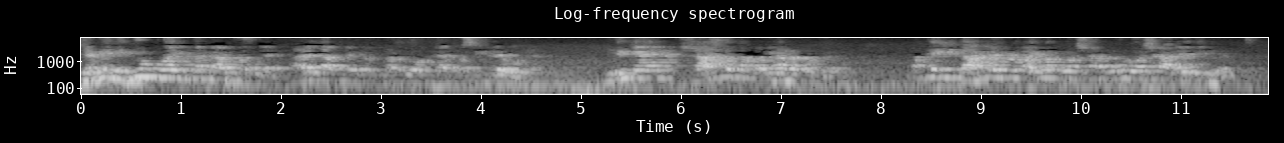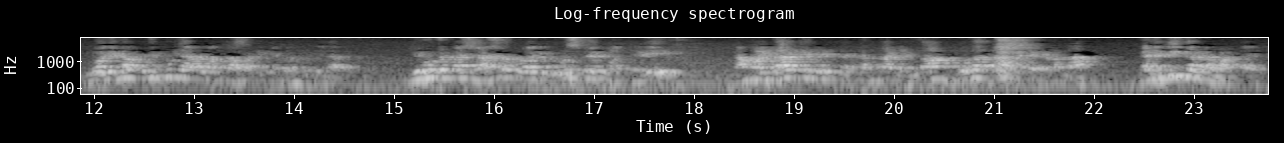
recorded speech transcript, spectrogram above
ಜಮೀನು ಇದ್ದು ಕೂಡ ಇದ್ದಂಗೆ ಆಗ್ಬಿಡುತ್ತೆ ಹಳೆ ದಾಖಲೆಗಳು ಕಳೆದು ಹೋದ್ರೆ ಅಥವಾ ಸಿಗದೆ ಹೋದ್ರೆ. ಇದಕ್ಕೆ ಶಾಶ್ವತ ಪರಿಹಾರ ಕೊಡ್ಬೇಕು. ಮತ್ತೆ ಈ ದಾಖಲೆಗಳು ಐವತ್ತು ವರ್ಷ ನೂರು ವರ್ಷ ಹಳೆಯದಿದ್ರೆ ಇವಾಗೆಲ್ಲ ಪುಡಿ ಪುಡಿ ಆಗುವಂತ ಮಟ್ಟಕ್ಕೆ ಬಂದಿಲ್ಲ ಇವುಗಳನ್ನ ಶಾಶ್ವತವಾಗಿ ಉಳಿಸ್ಬೇಕು ಅಂತ ಹೇಳಿ ನಮ್ಮ ಇಲಾಖೆಯಲ್ಲಿ ಇರ್ತಕ್ಕಂಥ ಎಲ್ಲಾ ಮೂಲ ದಾಖಲೆಗಳನ್ನ ಗಣಕೀಕರಣ ಮಾಡ್ತಾ ಇದೆ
